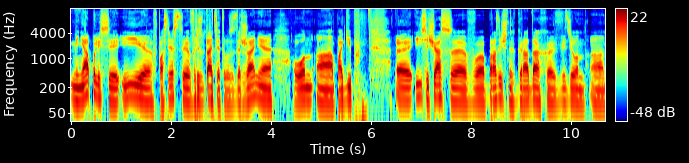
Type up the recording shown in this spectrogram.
Миннеаполисе, и впоследствии в результате этого задержания он а, погиб. Э, и сейчас э, в различных городах введен а,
